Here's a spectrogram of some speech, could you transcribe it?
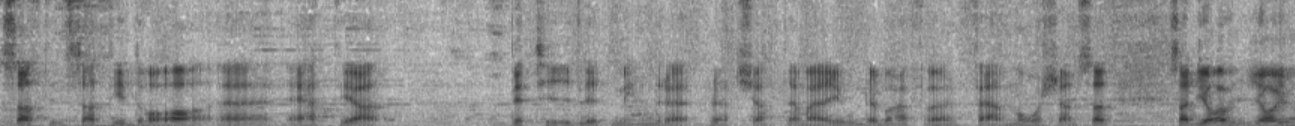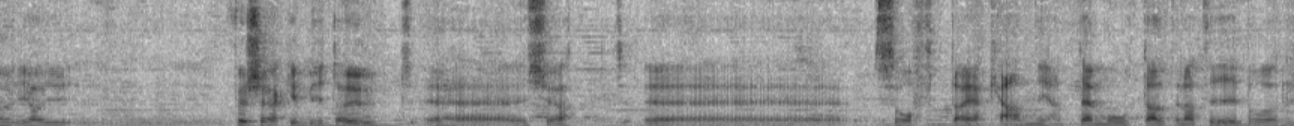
Så att, så att idag eh, äter jag betydligt mindre rött kött än vad jag gjorde bara för fem år sedan. Så att, så att jag, jag, jag, jag försöker byta ut eh, kött eh, så ofta jag kan egentligen mot alternativ. Och mm.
